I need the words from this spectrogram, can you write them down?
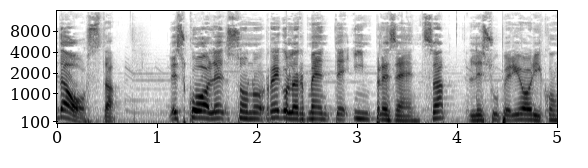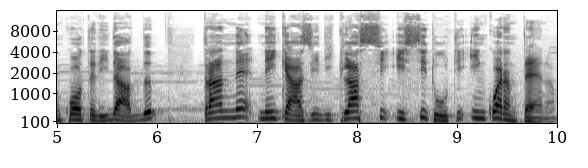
d'Aosta. Le scuole sono regolarmente in presenza, le superiori con quote di DAD, tranne nei casi di classi istituti in quarantena.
